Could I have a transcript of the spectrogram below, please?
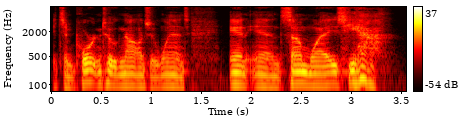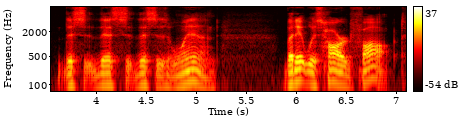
It's important to acknowledge the wins. And in some ways, yeah, this, this, this is a win. But it was hard fought.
